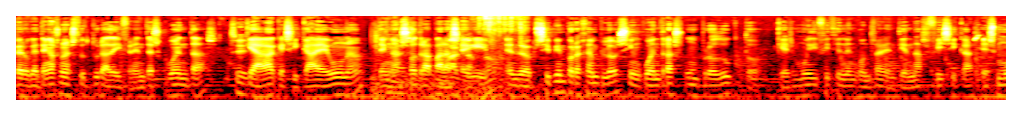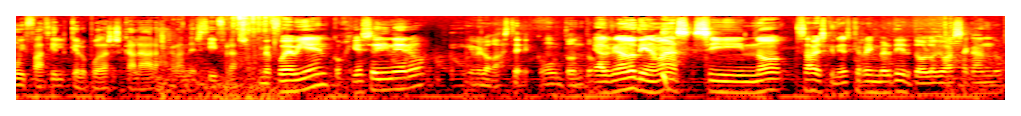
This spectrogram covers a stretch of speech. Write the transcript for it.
pero que tengas una estructura de diferentes cuentas Sí. que haga que si cae una, tengas otra para backup, seguir. ¿no? En dropshipping, por ejemplo, si encuentras un producto que es muy difícil de encontrar en tiendas físicas, es muy fácil que lo puedas escalar a grandes cifras. Me fue bien, cogí ese dinero y me lo gasté como un tonto. Y al final no tiene más. Si no sabes que tienes que reinvertir todo lo que vas sacando,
